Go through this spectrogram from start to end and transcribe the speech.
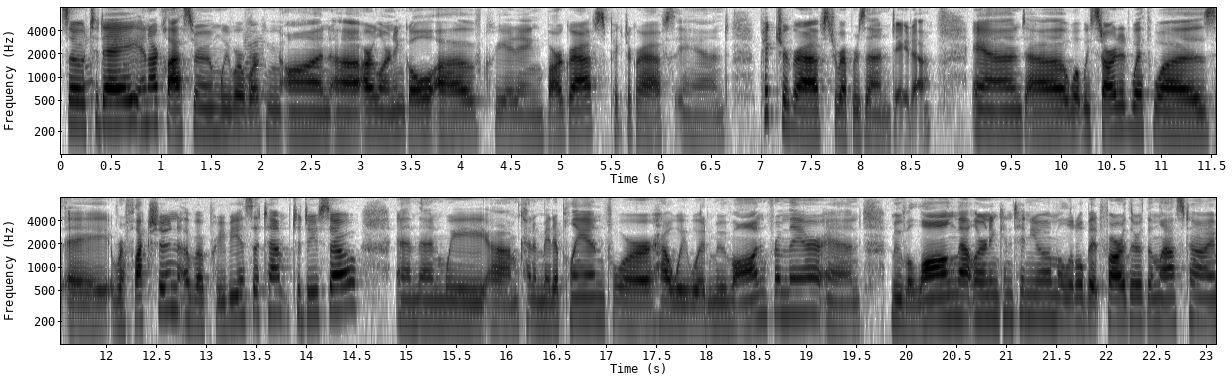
So today in our classroom we were working on uh, our learning goal of creating bar graphs, pictographs, and picture graphs to represent data. And uh, what we started with was a reflection of a previous attempt to do so and then we um, kind of made a plan for how we would move on from there and move along that learning continuum a little bit farther than last time.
